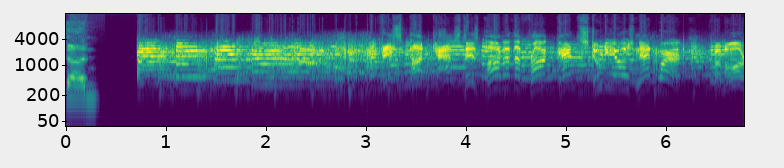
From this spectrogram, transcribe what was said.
Done. This podcast is part of the Frog Pants Studios Network. For more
